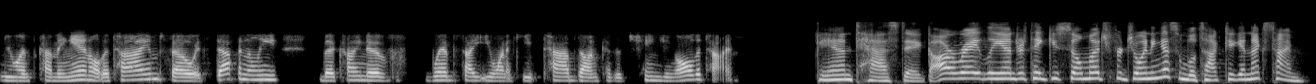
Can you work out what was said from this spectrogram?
new ones coming in all the time. So it's definitely the kind of website you want to keep tabs on because it's changing all the time. Fantastic. All right, Leander, thank you so much for joining us, and we'll talk to you again next time.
